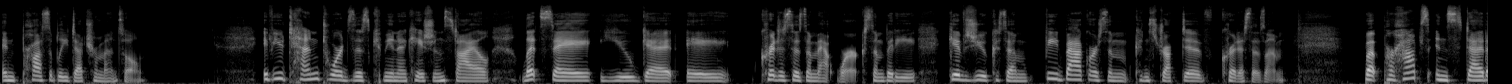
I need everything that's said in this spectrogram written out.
and possibly detrimental. If you tend towards this communication style, let's say you get a criticism at work. Somebody gives you some feedback or some constructive criticism. But perhaps instead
